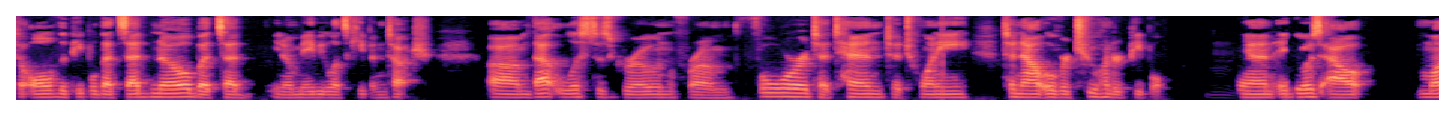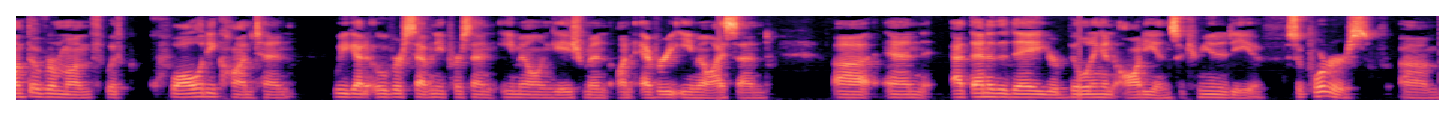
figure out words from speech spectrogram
to all of the people that said no, but said, you know, maybe let's keep in touch. Um, that list has grown from four to 10 to 20 to now over 200 people. And it goes out month over month with quality content. We get over 70% email engagement on every email I send. Uh, and at the end of the day, you're building an audience, a community of supporters um,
